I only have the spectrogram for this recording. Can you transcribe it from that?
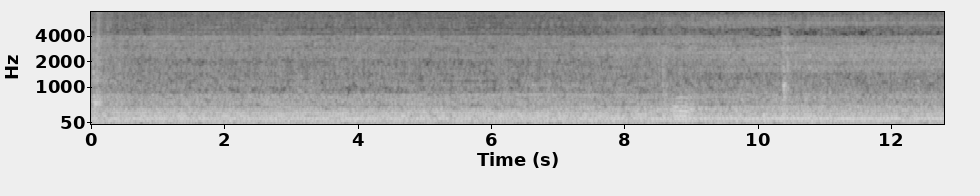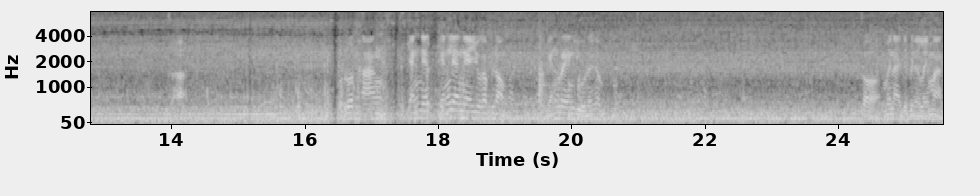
รถทางแข็งแนแข็งแรงแน่อยู่ครับพี่น้อง แข็งแรงอยู่นะครับ ก็ไม่น่าจะเป็นอะไรมาก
